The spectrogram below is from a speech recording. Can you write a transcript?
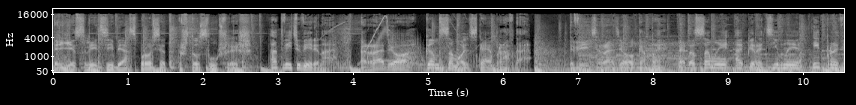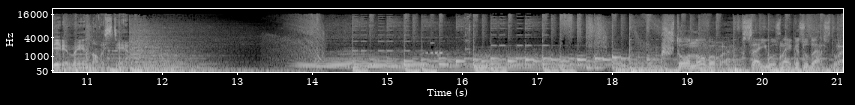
Если тебя спросят, что слушаешь, ответь уверенно. Радио «Комсомольская правда». Ведь Радио КП – это самые оперативные и проверенные новости. Что нового в союзное государство?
